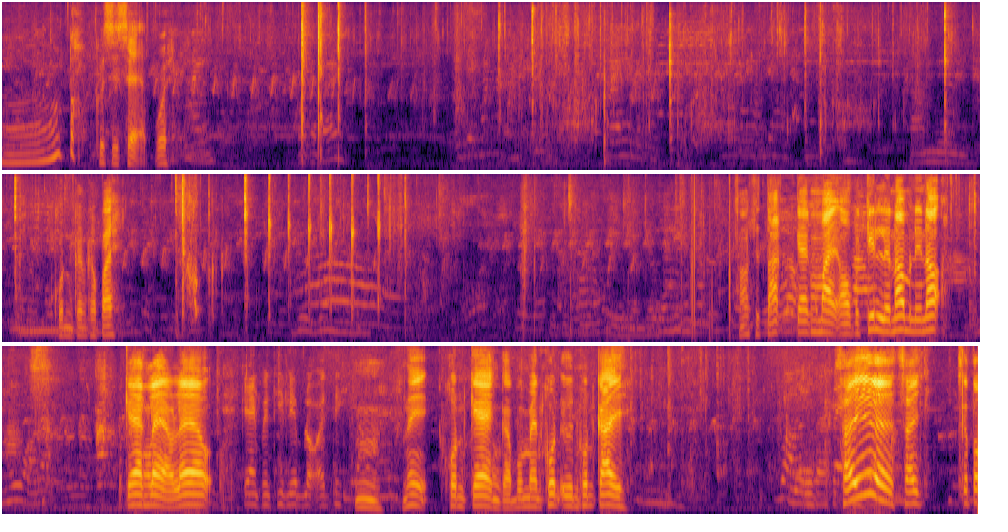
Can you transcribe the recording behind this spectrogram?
อืมต่อคือสิแสบเว้ยคนกันเข้าไป เอาสิตักแกงใหม่ออกไปกินเลยเนาะมันนี้เนาะแกงแล้วแล้วแกงเป็นที่เรียบร้อยติอืมนี่คนแกงกับบแมนคนอื่นคนไกลใส่เลยใส่กระโต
